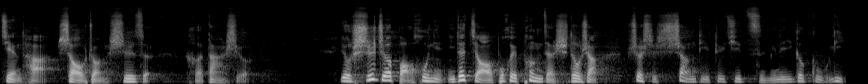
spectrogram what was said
践踏少壮狮子和大蛇。有使者保护你，你的脚不会碰在石头上。这是上帝对其子民的一个鼓励。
